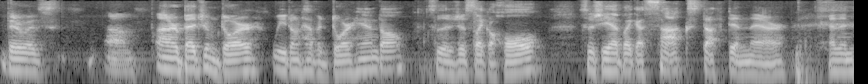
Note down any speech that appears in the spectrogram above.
there was um, on our bedroom door, we don't have a door handle, so there's just like a hole. So she had like a sock stuffed in there, and then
